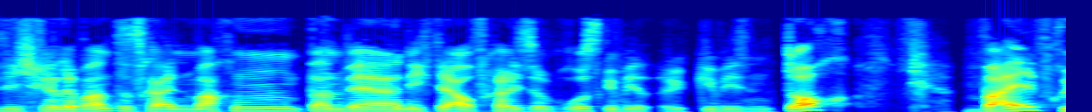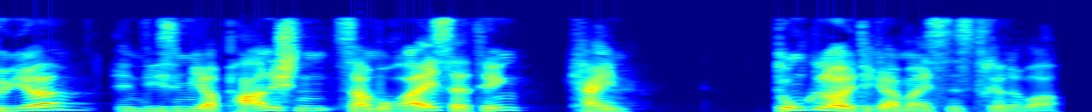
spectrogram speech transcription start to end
Relevantes reinmachen, dann wäre nicht der Aufschrei so groß gew äh, gewesen. Doch, weil früher in diesem japanischen Samurai-Setting kein Dunkelhäutiger meistens drin war,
